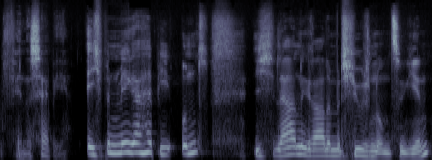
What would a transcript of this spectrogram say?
Ist happy. Ich bin mega happy und ich lerne gerade mit Fusion umzugehen.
